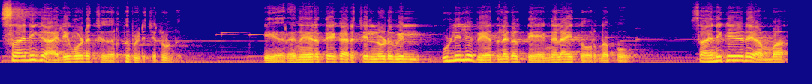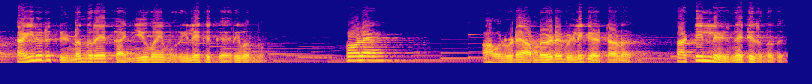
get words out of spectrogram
സനിക അലിവോടെ ചേർത്ത് പിടിച്ചിട്ടുണ്ട്. ഏറെ നേരത്തെ കരച്ചിലിനൊടുവിൽ ഉള്ളിലെ വേദനകൾ തേങ്ങലായി തോർന്നപ്പോ സനികയുടെ അമ്മ കയ്യിലൊരു കിണ്ണം നിറയെ കഞ്ഞിയുമായി മുറിയിലേക്ക് കയറി വന്നു. അവളുടെ അമ്മയുടെ വിളി കേട്ടാണ് കട്ടിലിൽ എഴുന്നേറ്റിരുന്നത്.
